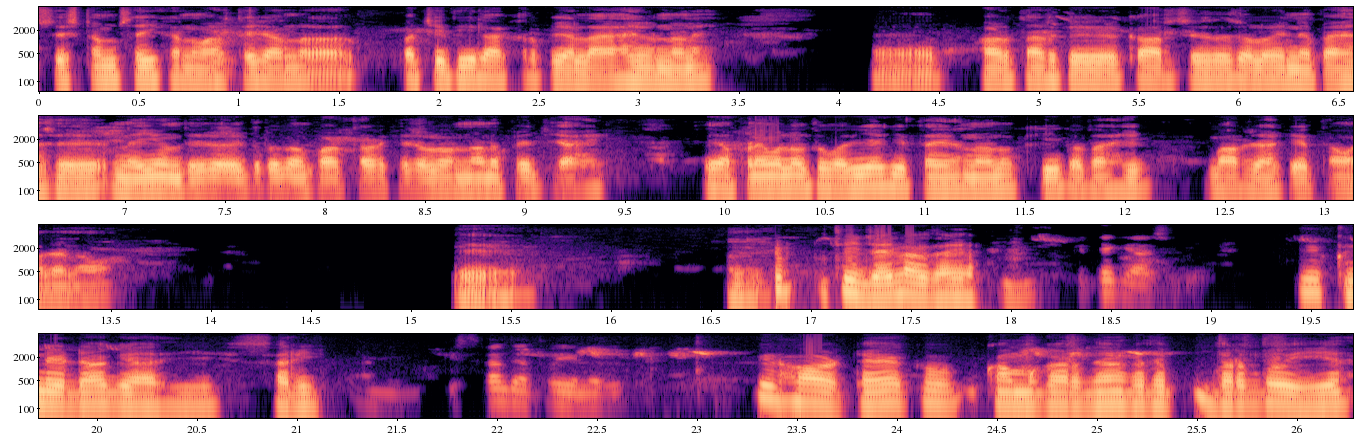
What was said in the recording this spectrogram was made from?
ਸਿਸਟਮ ਸਹੀ ਕਰਨ ਵਾਸਤੇ ਜਾਂਦਾ 25 30 ਲੱਖ ਰੁਪਇਆ ਲਾਇਆ ਸੀ ਉਹਨਾਂ ਨੇ ਫੜ ਤੜ ਕੇ ਘਰ 'ਚ ਤਾਂ ਚਲੋ ਇੰਨੇ ਪੈਸੇ ਨਹੀਂ ਹੁੰਦੇ ਇਧਰੋਂ ਤਾਂ ਫੜ ਤੜ ਕੇ ਚਲੋ ਉਹਨਾਂ ਨੇ ਭੇਜਿਆ ਸੀ। ਤੇ ਆਪਣੇ ਵੱਲੋਂ ਤਾਂ ਵਧੀਆ ਕੀਤਾ ਸੀ ਉਹਨਾਂ ਨੂੰ, ਕੀ ਪਤਾ ਸੀ ਬਾਹਰ ਜਾ ਕੇ ਤਾਂ ਹੋ ਜਾਣਾ ਵਾ। ਤੇ ਭਤੀਜਾ ਹੀ ਲੱਗਦਾ ਹੈ। ਕਿੱਥੇ ਗਿਆ ਸੀ? ਇਹ ਕੈਨੇਡਾ ਗਿਆ ਸੀ ਸਰੀ। ਕਿਸ ਤਰ੍ਹਾਂ ਡੈਥ ਹੋਈ ਇਹਨਾਂ ਦੀ? ਇਹ ਹਾਰਟ ਅਟੈਕ ਕੰਮ ਕਰਦਿਆਂ ਕਿਤੇ ਦਰਦ ਹੋਈ ਹੈ। ਉਸ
